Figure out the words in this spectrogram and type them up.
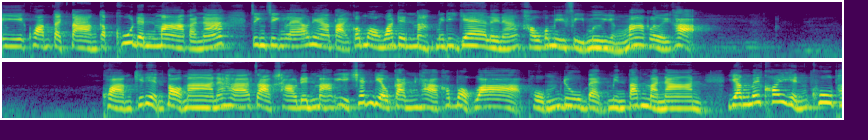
มีความแตกต่างกับคู่เดนมาร์กนะ จริง ๆ แล้วเนี่ยต่ายก็มองว่าเดนมาร์กไม่ได้แย่เลยนะ เขาก็มีฝีมืออย่างมากเลยค่ะ ความคิดเห็นต่อมานะคะ จากชาวเดนมาร์กอีกเช่นเดียวกันค่ะ เขาบอกว่าผมดูแบดมินตันมานาน ยังไม่ค่อยเห็นคู่ผ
